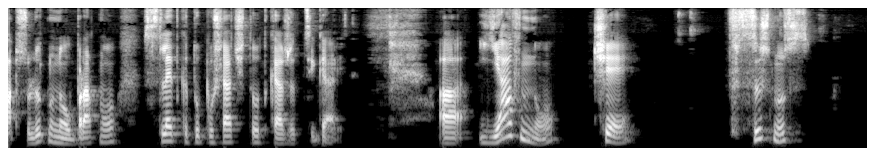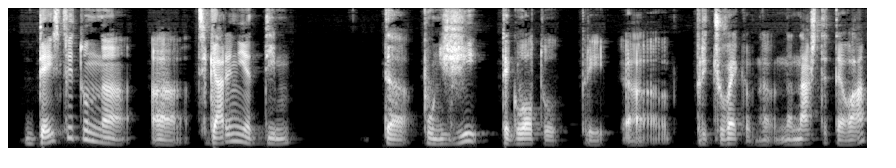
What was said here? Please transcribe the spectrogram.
абсолютно наобратно, след като пушачите откажат цигарите. А, явно, че всъщност действието на а, цигарения дим да понижи теглото при, а, при човека, на, на нашите тела,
